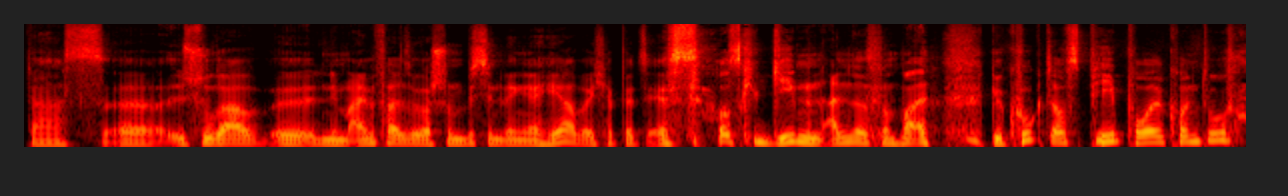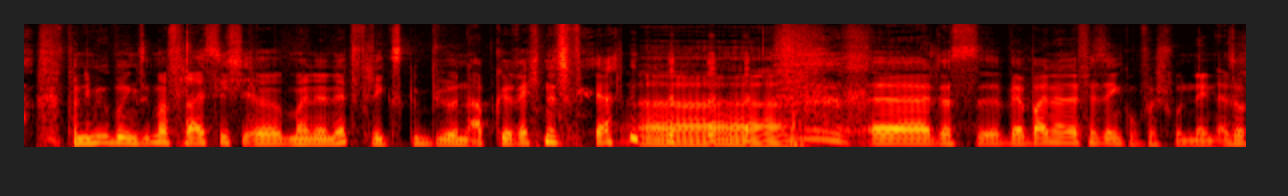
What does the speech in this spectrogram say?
Das äh, ist sogar äh, in dem einen Fall sogar schon ein bisschen länger her, aber ich habe jetzt erst aus gegebenen Anlass nochmal geguckt aufs PayPal-Konto, von dem übrigens immer fleißig äh, meine Netflix-Gebühren abgerechnet werden. Ah, Äh, das äh, wäre beinahe in der Versenkung verschwunden. Also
